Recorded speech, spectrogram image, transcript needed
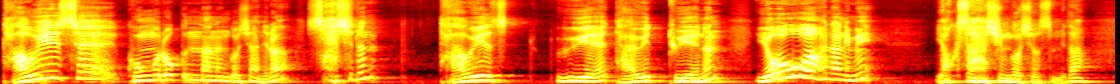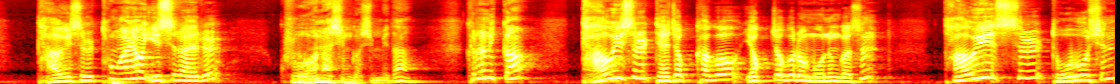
다윗의 공으로 끝나는 것이 아니라 사실은 다윗 위에 다윗 뒤에는 여호와 하나님이 역사하신 것이었습니다. 다윗을 통하여 이스라엘을 구원하신 것입니다. 그러니까 다윗을 대적하고 역적으로 모는 것은 다윗을 도우신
